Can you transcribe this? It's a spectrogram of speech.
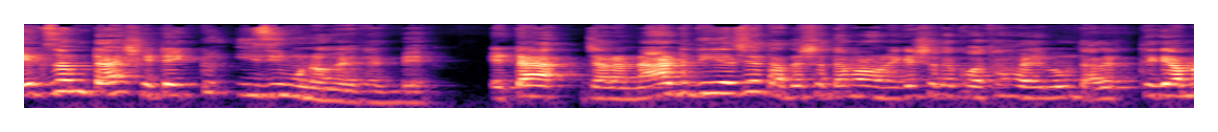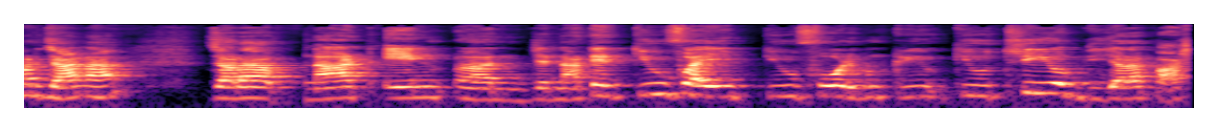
এক্সামটা সেটা একটু ইজি মনে হয়ে থাকবে। এটা যারা নাট দিয়েছে, তাদের সাথে আমার অনেকের সাথে কথা হয় এবং তাদের থেকে আমার জানা। যারা নাট এন যে নাটের কিউ ফাইভ কিউ ফোর এবং কিউ থ্রি অবধি যারা পাশ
